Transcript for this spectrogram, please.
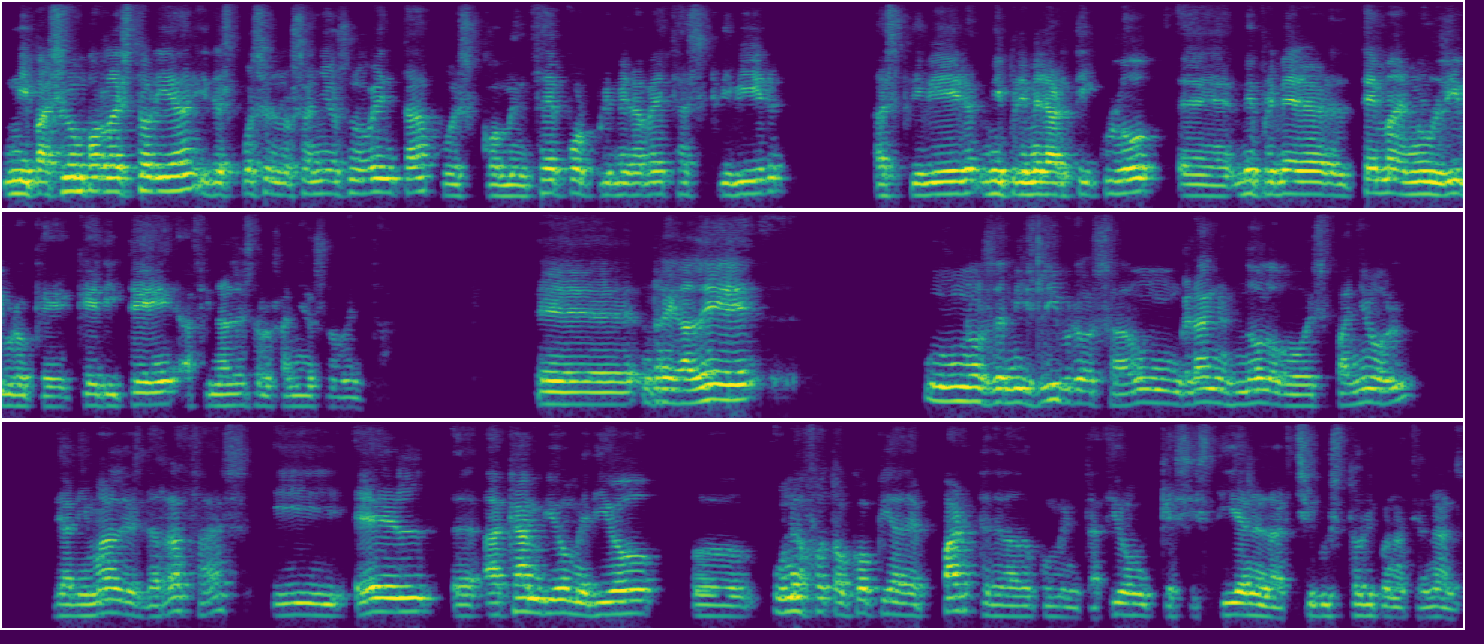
Mi pasión por la historia y después en los años 90 pues comencé por primera vez a escribir a escribir mi primer artículo, eh, mi primer tema en un libro que, edité a finales de los años 90. Eh, regalé unos de mis libros a un gran etnólogo español, de animales de razas y él eh, a cambio me dio eh, una fotocopia de parte de la documentación que existía en el Archivo Histórico Nacional.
